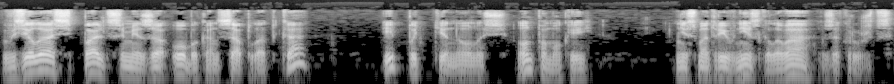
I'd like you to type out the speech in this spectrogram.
взялась пальцами за оба конца платка и подтянулась. Он помог ей. Не смотри вниз, голова закружится.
